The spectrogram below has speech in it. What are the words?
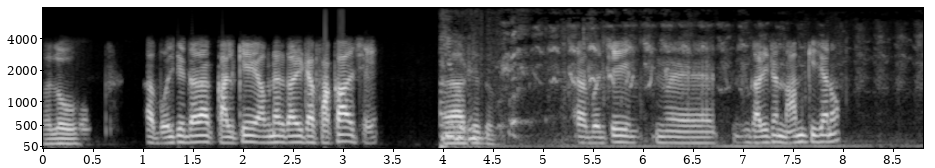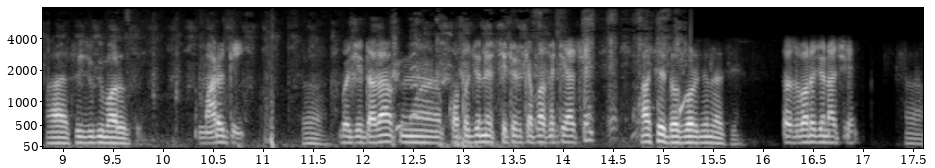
হ্যালো হ্যাঁ বলছি দাদা কালকে আপনার গাড়িটা ফাঁকা আছে? হ্যাঁ আছে তো। হ্যাঁ বলছি গাড়িটার নাম কি জানো হ্যাঁ সুজুকি মারুতি মারুতি হ্যাঁ। বলছি দাদা কতজনের সিটের ক্যাপাসিটি আছে? আছে দশ বারো জন আছে। দশ বারো জন আছে? হ্যাঁ।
